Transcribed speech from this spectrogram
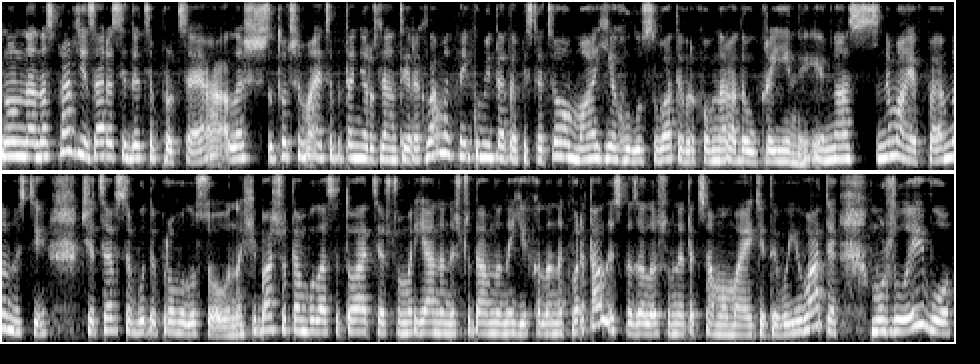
Ну на насправді зараз йдеться про це, але ж тут ще має питання розглянути і регламентний комітет. А після цього має голосувати Верховна Рада України. І в нас немає впевненості, чи це все буде проголосовано. Хіба що там була ситуація, що Мар'яна нещодавно наїхала на квартал і сказала, що вони так само мають іти воювати. Можливо,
